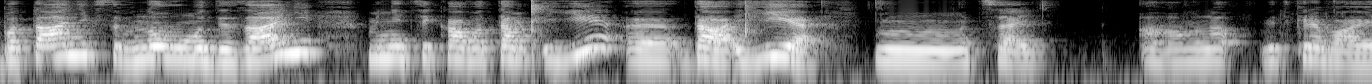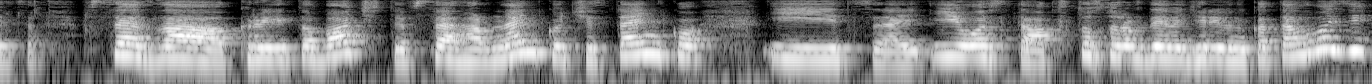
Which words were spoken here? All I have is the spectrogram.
Botanix в новому дизайні. Мені цікаво, там є, е, да, є цей. Ага, вона відкривається. Все закрито, бачите, все гарненько, чистенько. І цей. І ось так. 149 гривень в каталозі,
